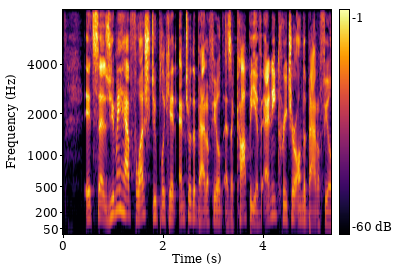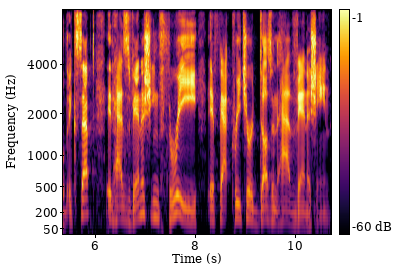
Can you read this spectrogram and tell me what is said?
It says you may have Flesh Duplicate enter the battlefield as a copy of any creature on the battlefield, except it has Vanishing 3 if that creature doesn't have Vanishing.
